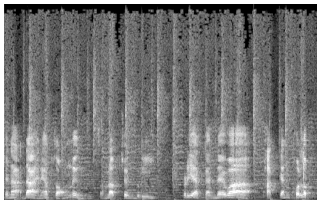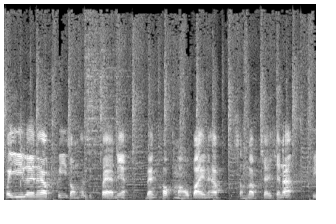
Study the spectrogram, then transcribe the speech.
ชนะได้นะครับ 2-1สำหรับชลบุรี เรียกกันได้ว่าผัดกันคนละปีเลยนะครับ ปี 2018 เนี่ยแบงคอกเหมาไปนะครับสำหรับชัยชนะปี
